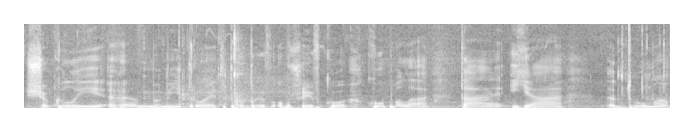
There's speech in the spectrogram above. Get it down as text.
що коли е, мій дроїд пробив обшивку купола, та я. Думав,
